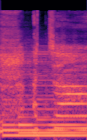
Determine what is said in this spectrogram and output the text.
I don't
